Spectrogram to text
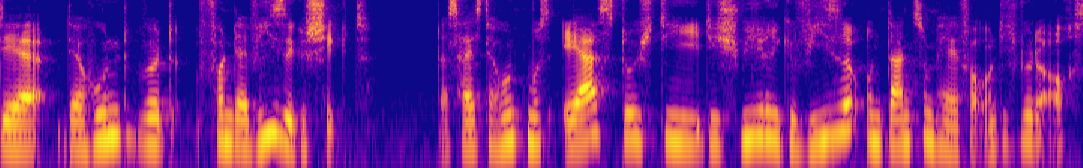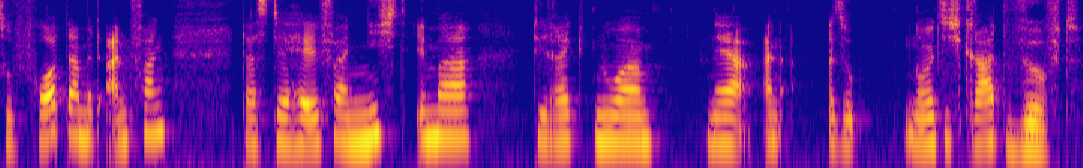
der, der Hund wird von der Wiese geschickt. Das heißt, der Hund muss erst durch die, die schwierige Wiese und dann zum Helfer. Und ich würde auch sofort damit anfangen, dass der Helfer nicht immer direkt nur, naja, an, also 90 Grad wirft.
